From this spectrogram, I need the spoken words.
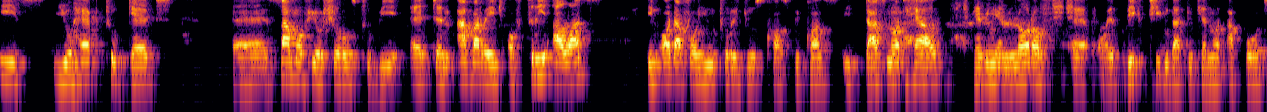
is you have to get uh, some of your shows to be at an average of three hours in order for you to reduce cost because it does not help having a lot of uh, or a big team that you cannot afford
